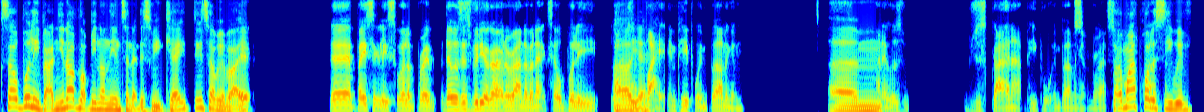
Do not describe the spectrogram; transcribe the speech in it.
XL Bully Band. You know, I've not been on the internet this week, Kay. Do tell me about it. They're basically Swell Brave. There was this video going around of an XL Bully like, Oh, yeah. biting people in Birmingham, Um, and it was just going at people in Birmingham, right? So my policy with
